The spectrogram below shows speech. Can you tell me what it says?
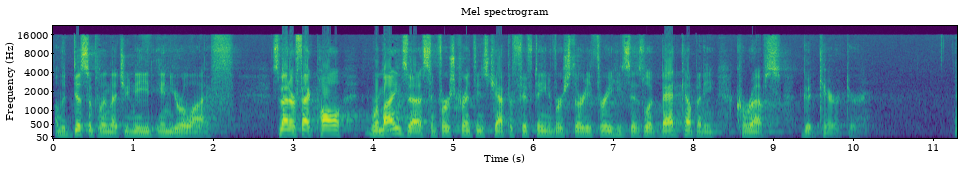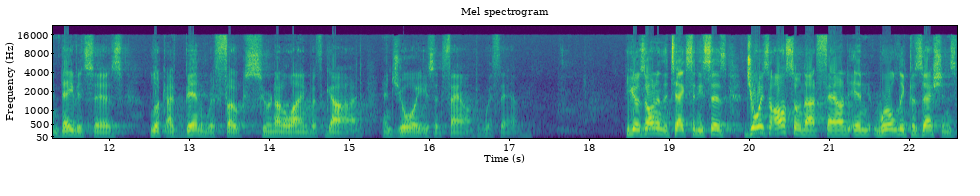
on the discipline that you need in your life. As a matter of fact, Paul reminds us in 1 Corinthians chapter 15 and verse 33, he says, Look, bad company corrupts good character. And David says, Look, I've been with folks who are not aligned with God, and joy isn't found with them. He goes on in the text and he says, Joy is also not found in worldly possessions,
